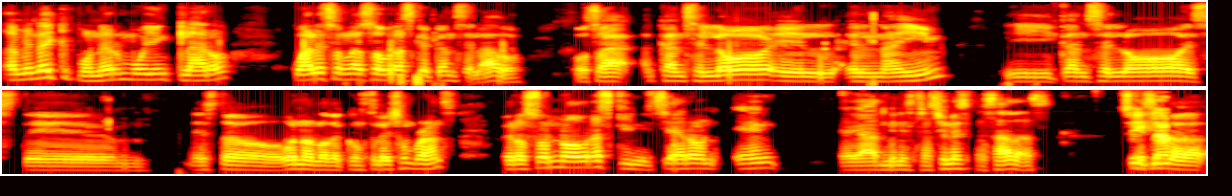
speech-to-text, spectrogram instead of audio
también hay que poner muy en claro cuáles son las obras que ha cancelado. O sea, canceló el, el Naim, y canceló este esto, bueno, lo de Constellation Brands, pero son obras que iniciaron en eh, administraciones pasadas. Sí, eso, claro. lo-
